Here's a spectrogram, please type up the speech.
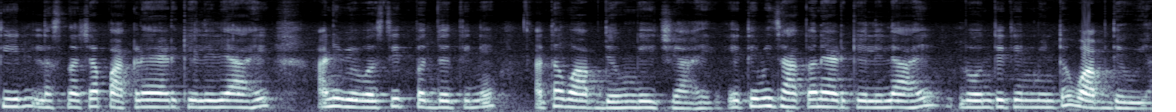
तीन लसणाच्या पाकळ्या ॲड केलेल्या आहे आणि व्यवस्थित पद्धतीने आता वाफ देऊन घ्यायची आहे. येथे मी झाकण ॲड केलेलं आहे. दोन ते तीन मिनटं वाफ देऊया.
